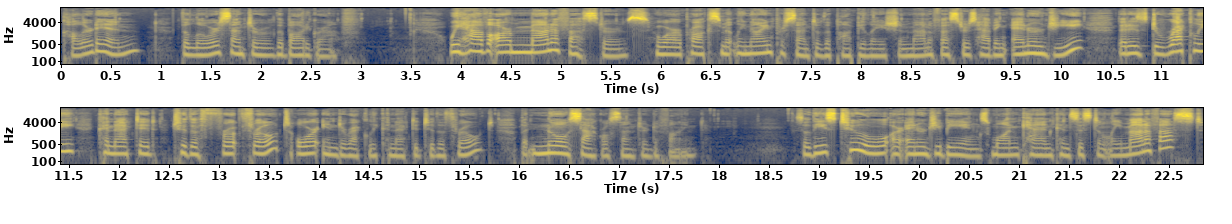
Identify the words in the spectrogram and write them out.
colored in the lower center of the body graph. We have our manifestors, who are approximately 9% of the population. Manifestors having energy that is directly connected to the throat or indirectly connected to the throat, but no sacral center defined. So these two are energy beings. One can consistently manifest,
